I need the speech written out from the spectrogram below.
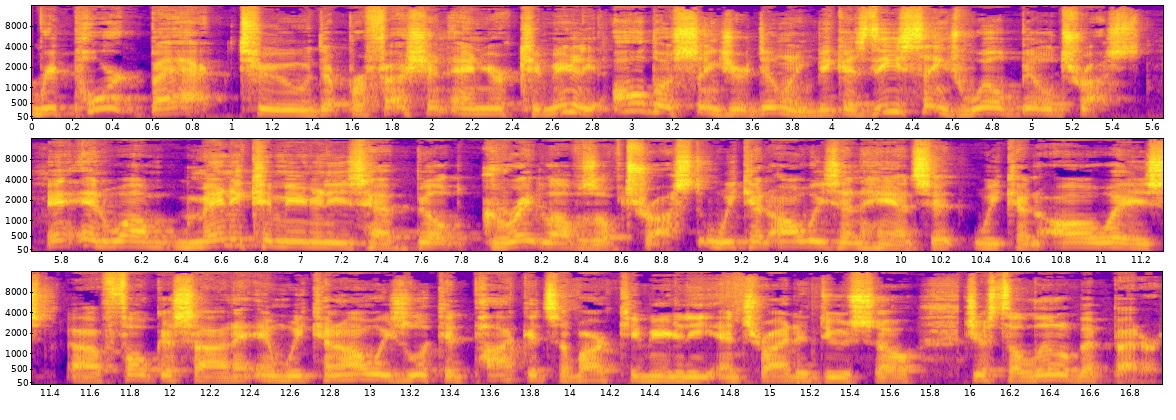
report back to the profession and your community all those things you're doing because these things will build trust. And, and, while many communities have built great levels of trust, we can always enhance it. We can always uh, focus on it and we can always look at pockets of our community and try to do so just a little bit better.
